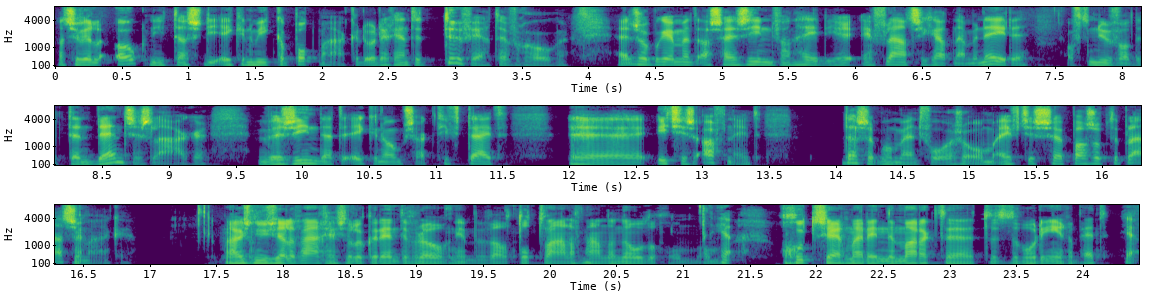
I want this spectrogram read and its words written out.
Want ze willen ook niet dat ze die economie kapot maken door de rente te ver te verhogen. Hè, dus op een gegeven moment als zij zien van hey, die inflatie gaat naar beneden, of in ieder geval de tendens is lager, we zien dat de economische activiteit eh, ietsjes afneemt, dat is het moment voor ze om eventjes eh, pas op de plaats te maken. Maar als je nu zelf aangeeft, zulke renteverhogingen hebben we wel tot 12 maanden nodig om, om Ja. goed zeg maar, in de markt eh, te, te worden ingebed. Ja.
